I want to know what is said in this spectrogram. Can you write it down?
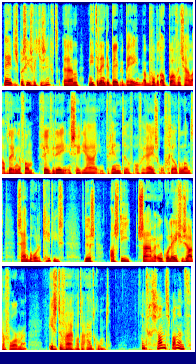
Nee, dat is precies wat je zegt. Ehm, niet alleen de BBB, maar bijvoorbeeld ook provinciale afdelingen van VVD en CDA in Drenthe of Overijssel of Gelderland zijn behoorlijk kritisch. Dus als die samen een college zouden vormen, is het de vraag wat er uitkomt. Interessant, spannend.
